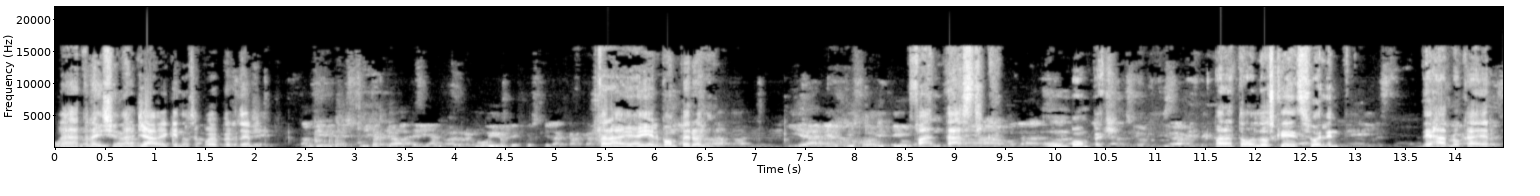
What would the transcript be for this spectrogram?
La tradicional llave que no se puede perder. También explica que la batería no es removible, pues que la carcasa... ¿Trae ahí el bumper o no? Fantástico. Un bumper. Para todos los que suelen dejarlo caer.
